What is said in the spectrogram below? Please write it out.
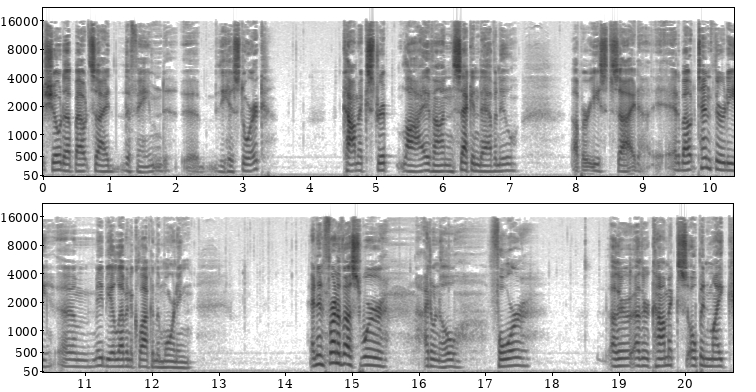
showed up outside the famed, uh, the historic comic strip live on Second Avenue, Upper East Side, at about 10:30, um, maybe 11 o'clock in the morning. And in front of us were, I don't know, four other other comics, open mic,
